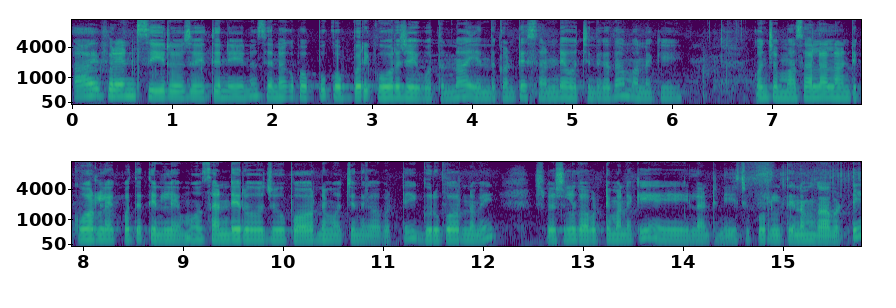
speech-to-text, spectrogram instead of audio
హాయ్ ఫ్రెండ్స్ ఈరోజు అయితే నేను శనగపప్పు కొబ్బరి కూర చేయబోతున్నా. ఎందుకంటే సండే వచ్చింది కదా మనకి కొంచెం మసాలా లాంటి కూర లేకపోతే తినలేము. సండే రోజు పౌర్ణమి వచ్చింది కాబట్టి గురు పౌర్ణమి స్పెషల్ కాబట్టి మనకి ఇలాంటి నీచు కూరలు తినం కాబట్టి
